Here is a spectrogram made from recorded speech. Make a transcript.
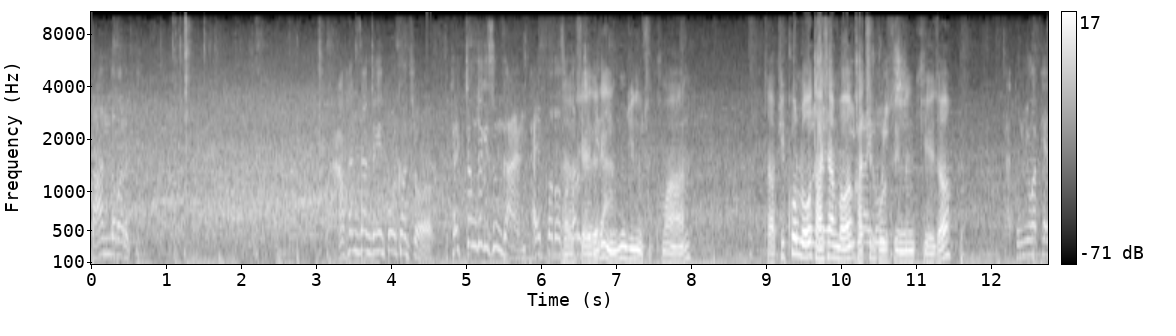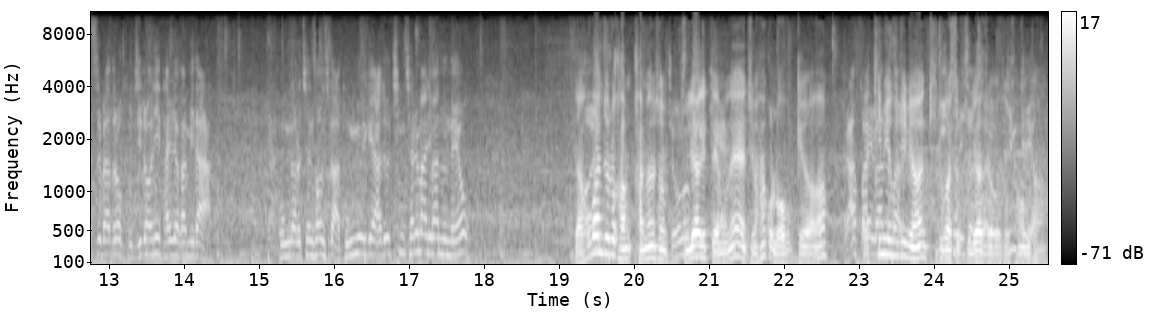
반더바르트. 아, 환상적인 볼 컨트롤. 결정적인 순간 발 뻗어서 자, 바로 역시 애들이 칩니다. 인공지능 좋구만. 자, 피콜로 다시 한번 가치를 볼 수 있는 기회죠. 자, 동료가 패스를 받으러 부지런히 달려갑니다. 자, 공가로 챈 선수가 동료에게 아주 칭찬을 많이 받는데요. 자, 후반주로 가, 가면 전 불리하기 때문에 지금 한 골 넣어볼게요. 자, 팀이. 후지면 뒤로 갈수록 불리하더라고요, 제 경험상.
